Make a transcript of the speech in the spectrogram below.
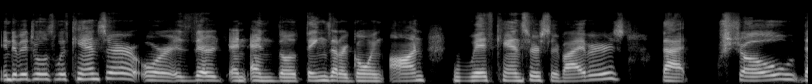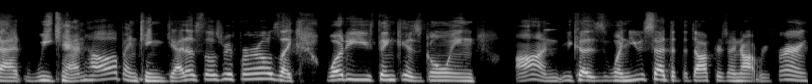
individuals with cancer or is there and and the things that are going on with cancer survivors that show that we can help and can get us those referrals? Like, what do you think is going on? Because when you said that the doctors are not referring,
